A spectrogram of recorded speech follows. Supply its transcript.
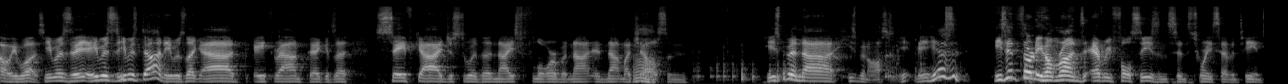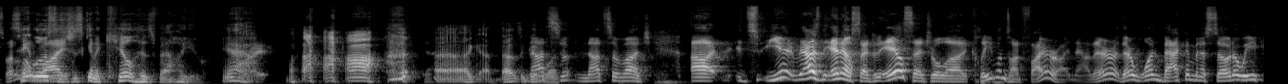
Oh, he was. He was. He was. He was done. He was like ah eighth round pick. It's a safe guy, just with a nice floor, but not not much oh. else. And he's been uh he's been awesome. He, I mean, he hasn't He's hit 30 home runs every full season since 2017. So St. Louis why. is just going to kill his value. Yeah. Right. uh, that was a good not one. So, not so much. Uh, it's yeah. As the NL Central, the AL Central, uh, Cleveland's on fire right now. They're they're one back in Minnesota. We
